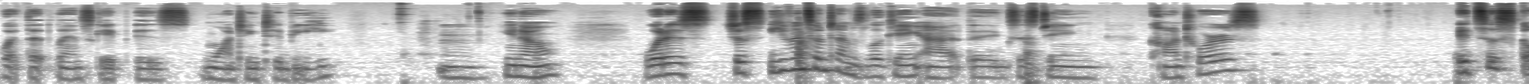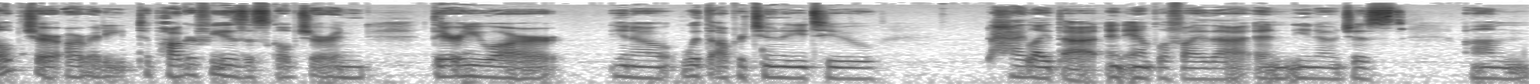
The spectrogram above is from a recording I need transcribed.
what that landscape is wanting to be. Mm. You know, what is just even sometimes looking at the existing contours. It's a sculpture already. Topography is a sculpture, and there you are, you know, with the opportunity to highlight that and amplify that and, you know, just um,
